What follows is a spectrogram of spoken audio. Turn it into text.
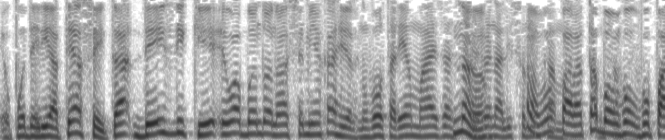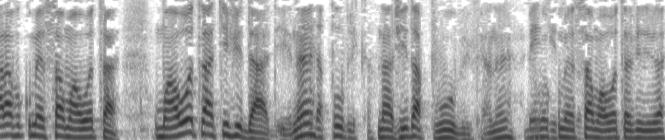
Eu poderia até aceitar, desde que eu abandonasse a minha carreira. Não voltaria mais a ser Não, jornalista não, nunca vou parar, tá bom, vou, vou parar, vou começar uma outra, uma outra atividade, né? Vida pública. Na vida pública, né? Bem vou dito, começar uma outra vida.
